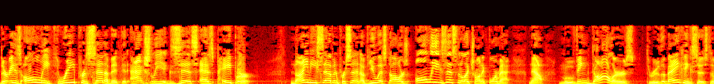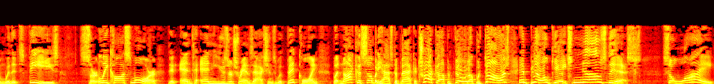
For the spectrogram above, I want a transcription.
there is only 3% of it that actually exists as paper. 97% of US dollars only exist in electronic format. Now, moving dollars through the banking system with its fees certainly costs more than end-to-end user transactions with Bitcoin, but not because somebody has to back a truck up and fill it up with dollars, and Bill Gates knows this. So why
